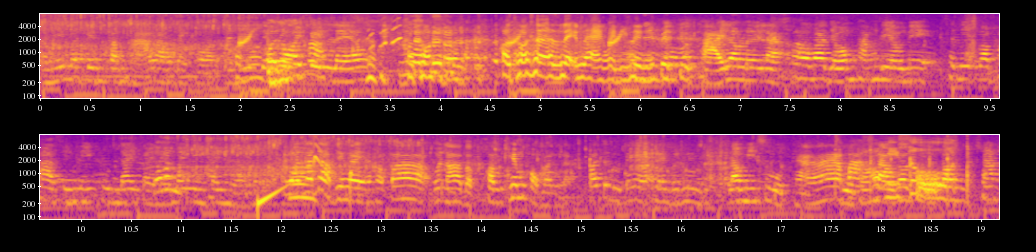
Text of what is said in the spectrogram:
อันนี้มันเป็นปัญหาเราแต่ก่อนอันนี้เดี๋ยวนี้ไม่เป็นแล้วขอโทษขอโทษแรงไปนิดอันึนงนี้เป็นจุดขายเราเลยแหละเพราะว่าย้อมครั้งเดียวนี่ชนิดว่าผ้าชิ้นนี้คุณได้ไปแล้วไม่มีใครเหมือนแล้วระดับยังไงอะคะป้าเวลาแบบความเข้มของมันอะป้าจะดูได้ไงว่าอะไรเบอร์หนึ่งเรามีสูตรค่ะอ่าสูตรของป้าเราเขามีก็สูคือตรต้นช่าง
